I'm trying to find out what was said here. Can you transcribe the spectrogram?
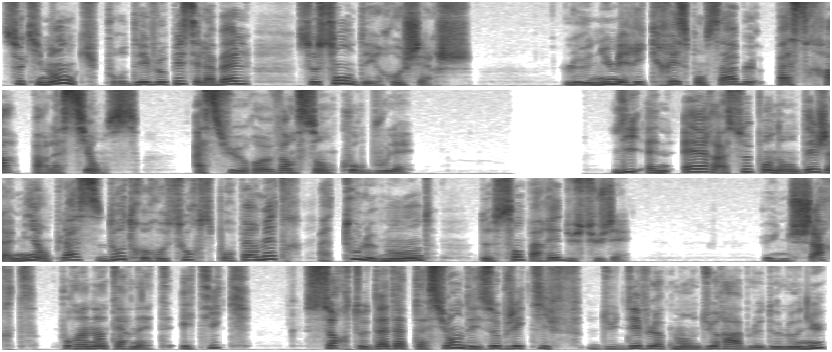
Ce qui manque pour développer ces labels, ce sont des recherches. Le numérique responsable passera par la science, assure Vincent Courboulet. L'INR a cependant déjà mis en place d'autres ressources pour permettre à tout le monde de s'emparer du sujet. Une charte pour un Internet éthique, sorte d'adaptation des objectifs du développement durable de l'ONU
